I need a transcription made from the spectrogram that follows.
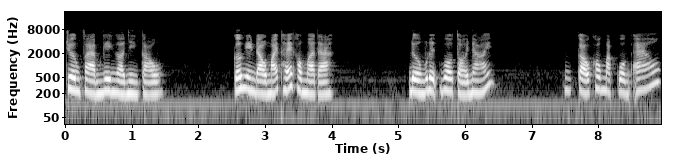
Trương Phạm nghi ngờ nhìn cậu. Cứ nghiêng đầu mãi thế không mệt à? Đường vũ địch vô tội nói. Cậu không mặc quần áo.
